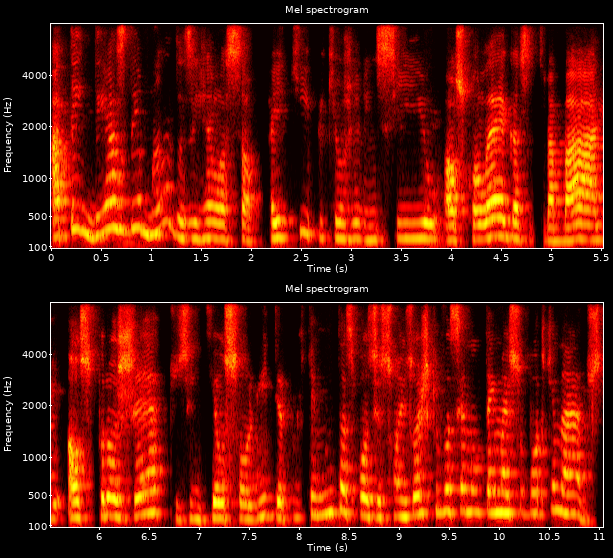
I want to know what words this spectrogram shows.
atender às demandas em relação à equipe que eu gerencio, aos colegas de trabalho, aos projetos em que eu sou líder, porque tem muitas posições hoje que você não tem mais subordinados,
